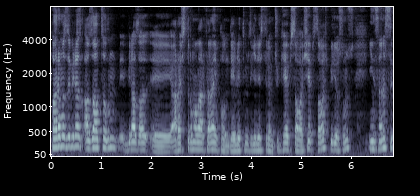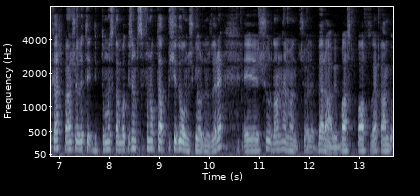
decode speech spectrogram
Paramızı biraz azaltalım. Biraz e, araştırmalar falan yapalım. Devletimizi geliştirelim. Çünkü hep savaş hep savaş biliyorsunuz. insanı sıkar. Ben şöyle diplomasiden bakacağım. 0.67 olmuş gördüğünüz üzere. E, şuradan hemen şöyle ver abi bas buff'la. Ben bir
